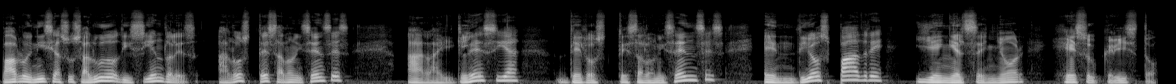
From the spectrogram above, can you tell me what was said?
Pablo inicia su saludo diciéndoles a los tesalonicenses, a la iglesia de los tesalonicenses, en Dios Padre y en el Señor Jesucristo.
